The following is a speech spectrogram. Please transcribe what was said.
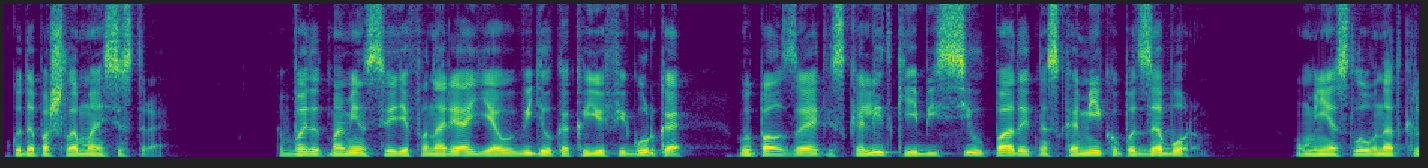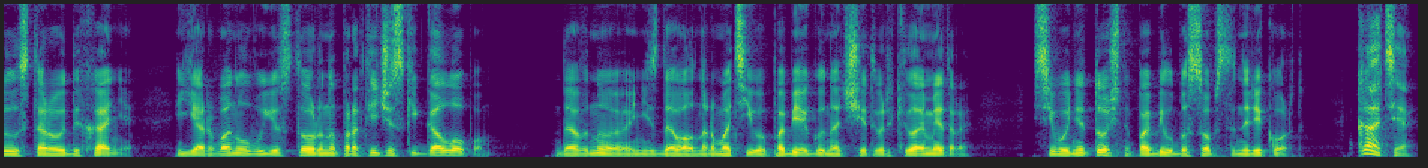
куда пошла моя сестра. В этот момент в свете фонаря я увидел, как ее фигурка выползает из калитки и без сил падает на скамейку под забором. У меня словно открылось второе дыхание, и я рванул в ее сторону практически галопом. Давно я не сдавал норматива по бегу на четверть километра. Сегодня точно побил бы собственный рекорд. «Катя!»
